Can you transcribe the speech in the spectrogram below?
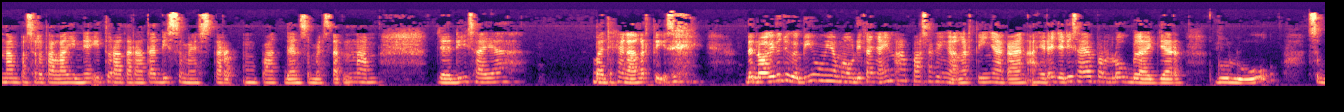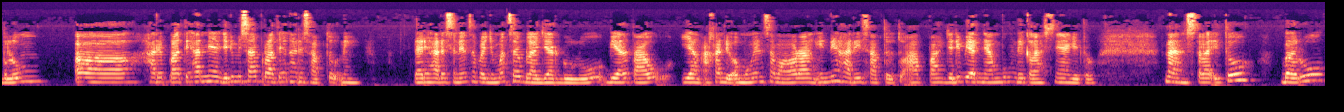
enam peserta lainnya itu rata-rata di semester 4 dan semester 6 jadi saya banyak yang nggak ngerti sih. Dan waktu itu juga bingung yang mau ditanyain apa saking nggak ngertinya kan. Akhirnya jadi saya perlu belajar dulu sebelum uh, hari pelatihannya. Jadi misalnya pelatihan hari Sabtu nih dari hari Senin sampai Jumat saya belajar dulu biar tahu yang akan diomongin sama orang ini hari Sabtu itu apa. Jadi biar nyambung di kelasnya gitu. Nah setelah itu baru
